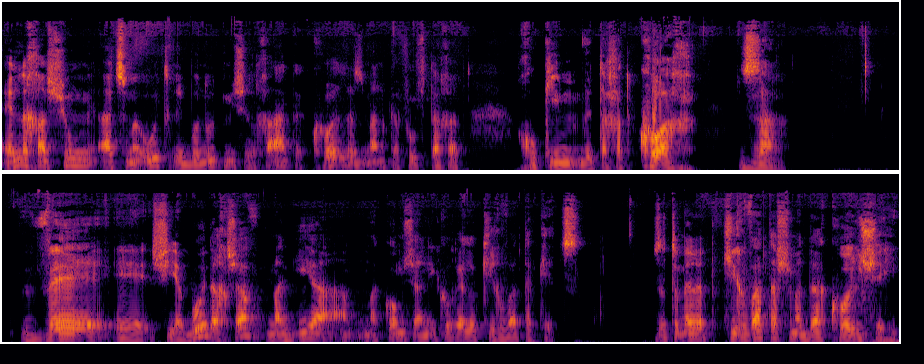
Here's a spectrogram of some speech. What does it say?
אין לך שום עצמאות, ריבונות משלך, אתה כל הזמן כפוף תחת חוקים ותחת כוח זר. ושיעבוד עכשיו מגיע המקום שאני קורא לו קרבת הקץ. זאת אומרת, קרבת השמדה כלשהי.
